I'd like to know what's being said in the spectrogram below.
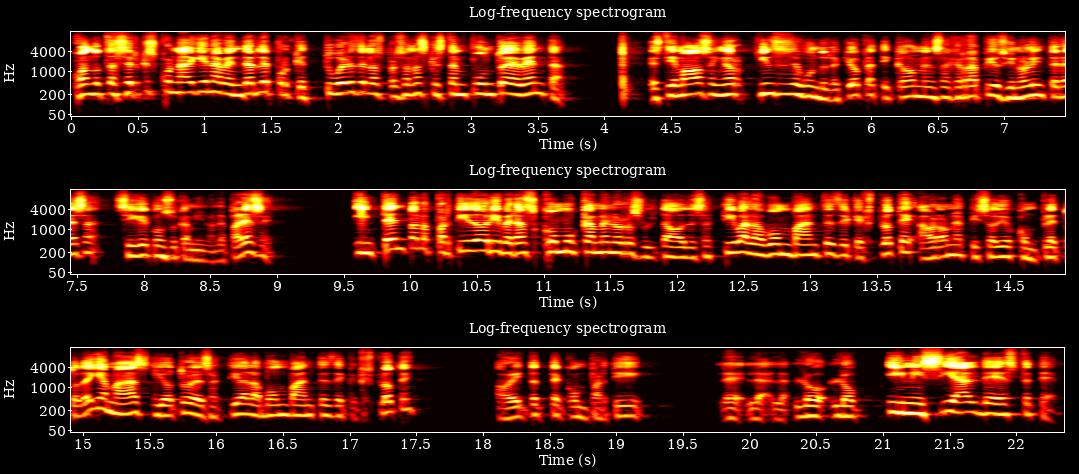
Cuando te acerques con alguien a venderle porque tú eres de las personas que está en punto de venta. Estimado señor, 15 segundos. Le quiero platicar un mensaje rápido. Si no le interesa, sigue con su camino. ¿Le parece? Intenta la partida ahora y verás cómo cambian los resultados. Desactiva la bomba antes de que explote. Habrá un episodio completo de llamadas y otro desactiva la bomba antes de que explote Ahorita te compartí lo, inicial de este tema.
